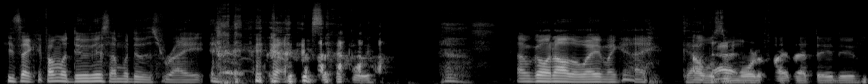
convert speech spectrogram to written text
He's like, if I'm gonna do this, I'm gonna do this right. exactly. I'm going all the way, my guy. I was that, mortified that day, dude.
